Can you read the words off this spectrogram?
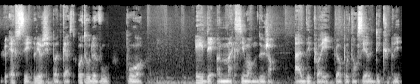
le FC Leadership Podcast autour de vous pour aider un maximum de gens à déployer leur potentiel, décupler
